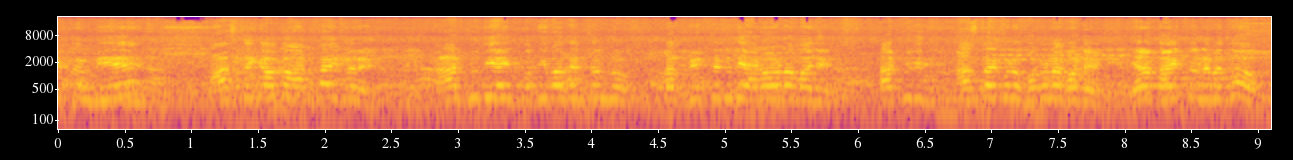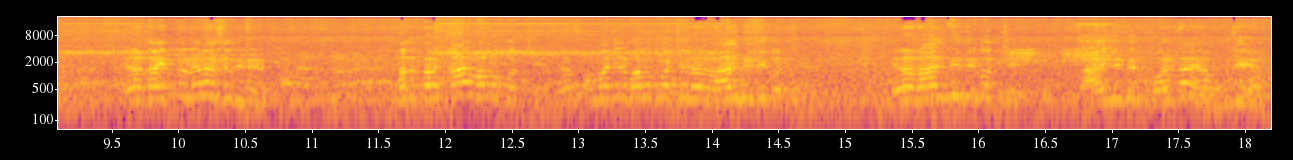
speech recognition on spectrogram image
একটা মেয়ে আজ থেকে হয়তো আটটায় ফেরে। তার যদি এই প্রতিবাদের জন্য, তার ফিরতে যদি এগারোটা বাজে, তার যদি রাস্তায় কোনো ঘটনা ঘটে, এরা দায়িত্ব নেবে তো? এরা দায়িত্ব নেবে সেদিনে তাহলে তারা কার ভালো করছে? এরা সমাজের ভালো করছে না রাজনীতি করছে? এরা রাজনীতি করছে। রাজনীতির ফলটা এরা বুঝে যাবে।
